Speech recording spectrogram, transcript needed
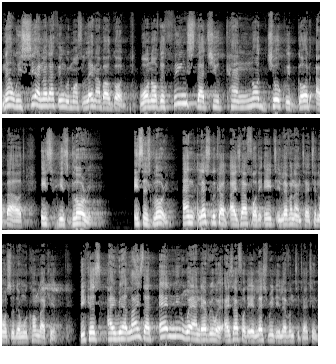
Now we see another thing we must learn about God. One of the things that you cannot joke with God about is His glory. Is His glory. And let's look at Isaiah 48, 11 and 13 also, then we'll come back here. Because I realize that anywhere and everywhere, Isaiah 48, let's read 11 to 13.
